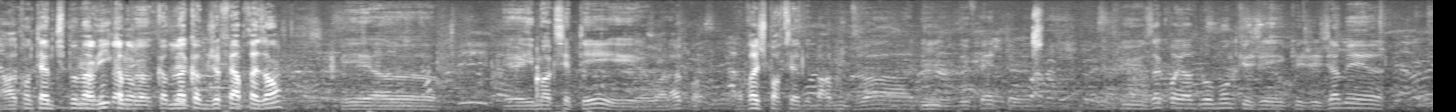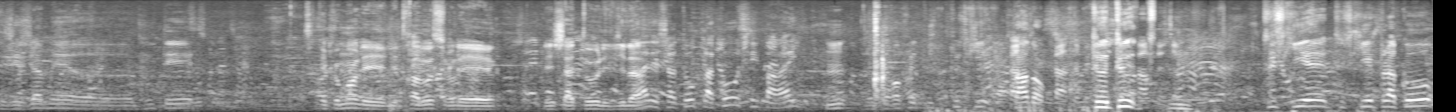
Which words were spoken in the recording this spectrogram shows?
Raconter un petit peu ma Raconte vie, comme, là, comme je fais à présent. Et, euh, et ils m'ont accepté et voilà quoi. Après, je parti à des bar mitzvahs, des, des fêtes euh, les plus incroyables au monde que j'ai que j'ai jamais euh, que j'ai jamais euh, goûté. C'était comment les, les travaux sur les, les châteaux, les Ah, villas les châteaux, placo aussi, pareil. J'ai refait tout, tout ce qui est. Pardon. Tout, tout, mm. tout ce qui est tout ce qui est placo,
